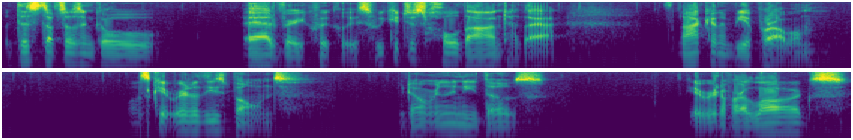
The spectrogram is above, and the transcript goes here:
but this stuff doesn't go bad very quickly. So we could just hold on to that. It's not going to be a problem. Let's get rid of these bones. We don't really need those. Let's get rid of our logs.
